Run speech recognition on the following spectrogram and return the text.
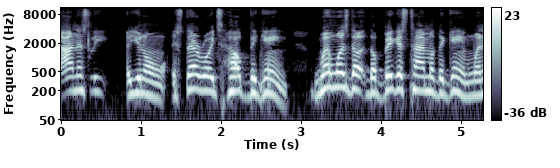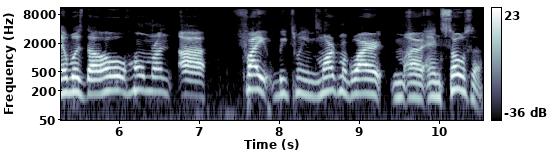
honestly, you know, steroids help the game. When was the the biggest time of the game? When it was the whole home run uh, fight between Mark McGwire uh, and Sosa,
